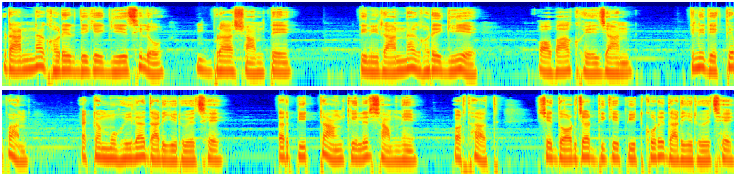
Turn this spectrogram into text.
রান্নাঘরের দিকে গিয়েছিল ব্রাশ আনতে। তিনি রান্নাঘরে গিয়ে অবাক হয়ে যান। তিনি দেখতে পান একটা মহিলা দাঁড়িয়ে রয়েছে। তার পিঠটা আঙ্কেলের সামনে, অর্থাৎ সে দরজার দিকে পিঠ করে দাঁড়িয়ে রয়েছে।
